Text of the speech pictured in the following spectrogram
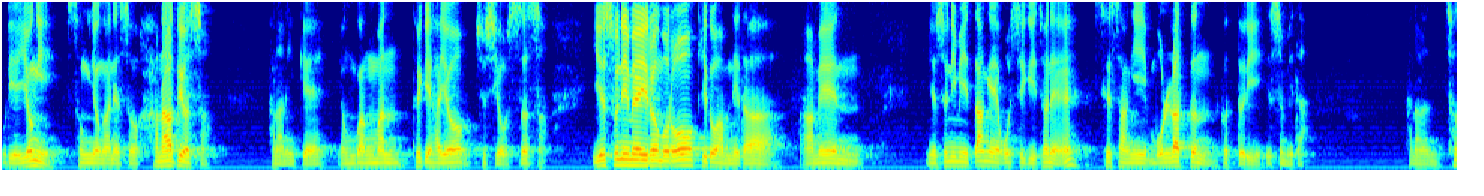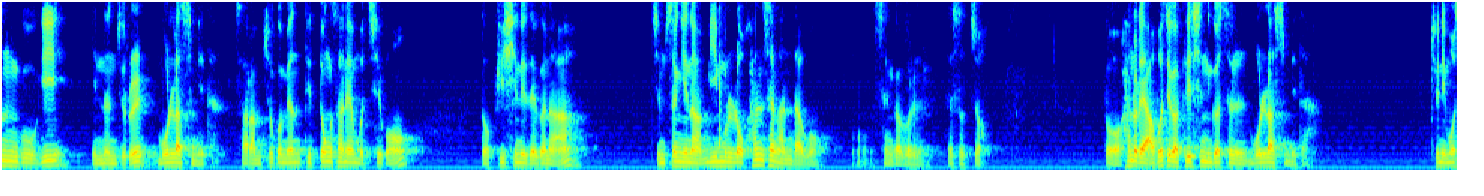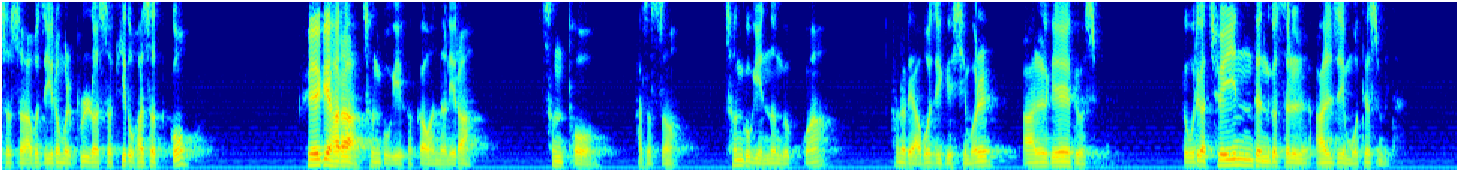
우리의 영이 성령 안에서 하나 되어서 하나님께 영광만 되게 하여 주시옵소서. 예수님의 이름으로 기도합니다. 아멘. 예수님이 땅에 오시기 전에 세상이 몰랐던 것들이 있습니다. 하나는 천국이 있는 줄을 몰랐습니다. 사람 죽으면 뒷동산에 묻히고 또 귀신이 되거나 짐승이나 미물로 환생한다고 생각을 했었죠. 또 하늘에 아버지가 계신 것을 몰랐습니다. 주님 오셔서 아버지 이름을 불러서 기도하셨고 회개하라 천국이 가까웠느니라 선포하셔서 천국이 있는 것과 하늘의 아버지 계심을 알게 되었습니다. 또 우리가 죄인 된 것을 알지 못했습니다.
